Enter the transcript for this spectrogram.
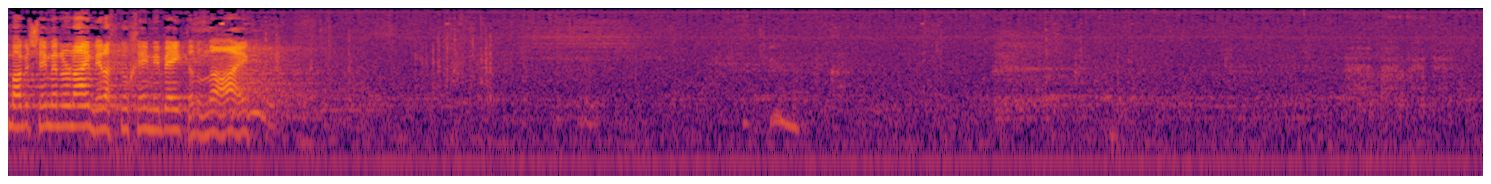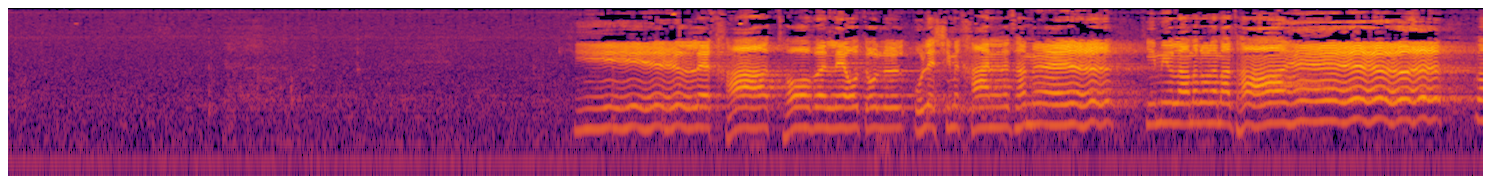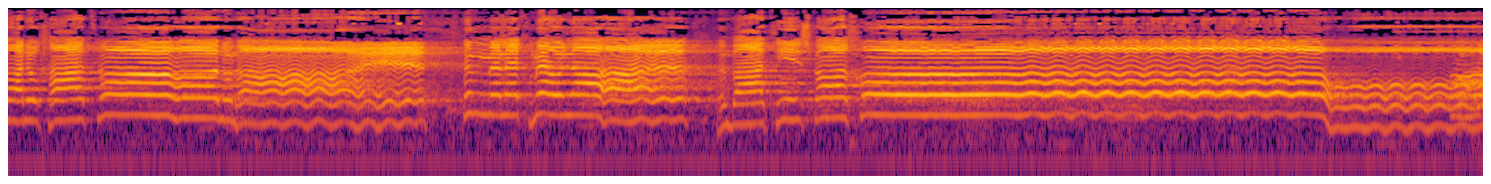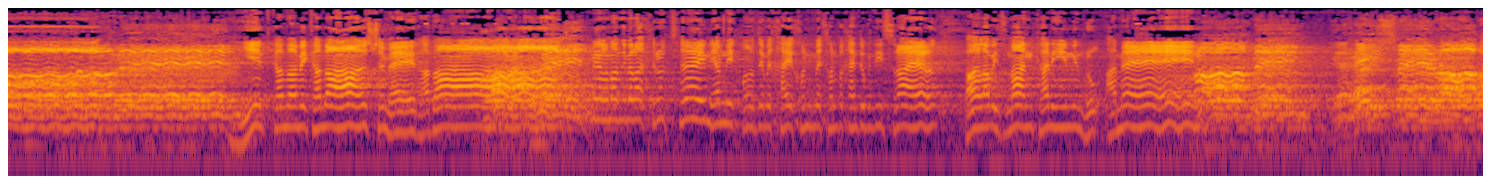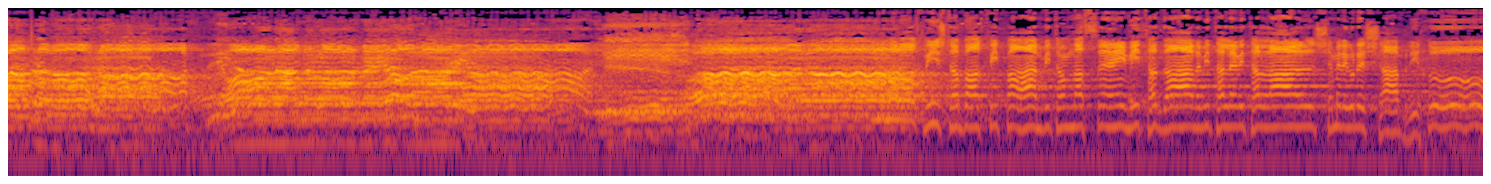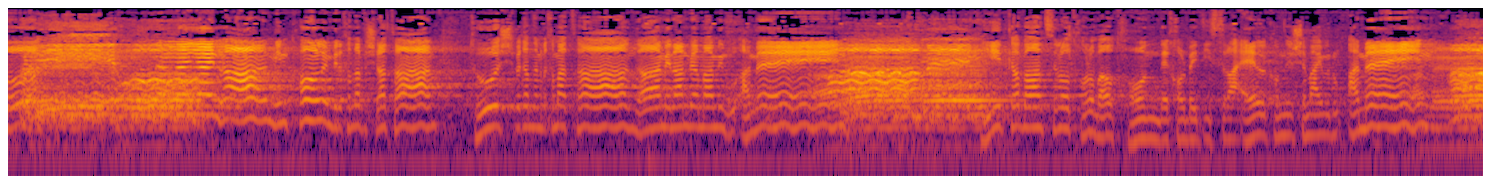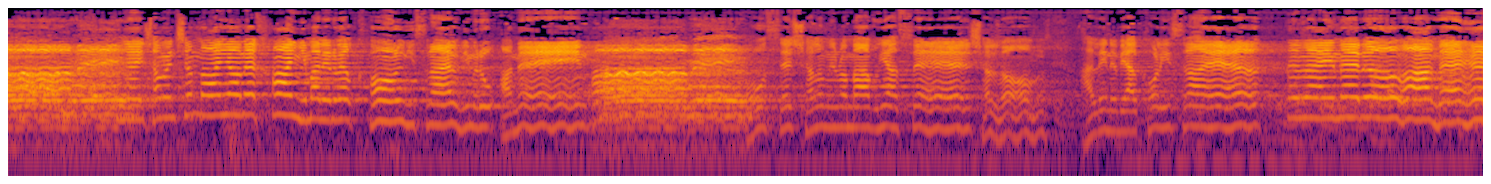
Shama b'shem Adonai melech nuchem mibeit Adonai. Ki mi'olam ad olam Baruch atah Adonai, melech me'olam, Amen. Amen. ויפעל ויתרום נשא ויתהדר ויתעלה ויתהלל שמלך ורשע בריחו ויעלה מן כל מלחמה בשנתם תוש וחדם מלחמתם אמירן ואמרנו אמן יתקבע צלות כל ובאות חון לכל בית ישראל כל בני שמיים אמרו אמן ישם את שמיים וחיים עלינו ועל כל ישראל ואמרו אמן עושה שלום מרמה והוא יעשה שלום עלינו ועל כל ישראל ואמרו אמן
